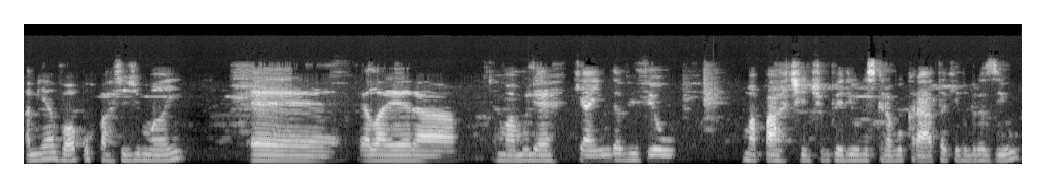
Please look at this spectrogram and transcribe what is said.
A minha avó, por parte de mãe, é, ela era uma mulher que ainda viveu uma parte de um período escravocrata aqui no Brasil.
